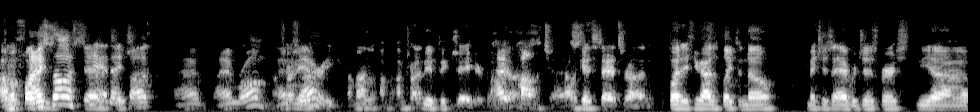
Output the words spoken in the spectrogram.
I'm a fucking. I saw a stat I thought I'm, I'm wrong. I'm I'm trying to- sorry. I'm, on, I'm, I'm trying to be a big J here, but I I, apologize. I don't get stats wrong. But if you guys would like to know Mitch's averages versus the uh,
